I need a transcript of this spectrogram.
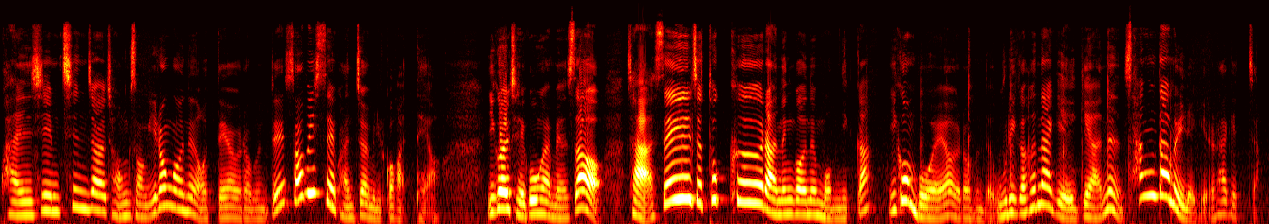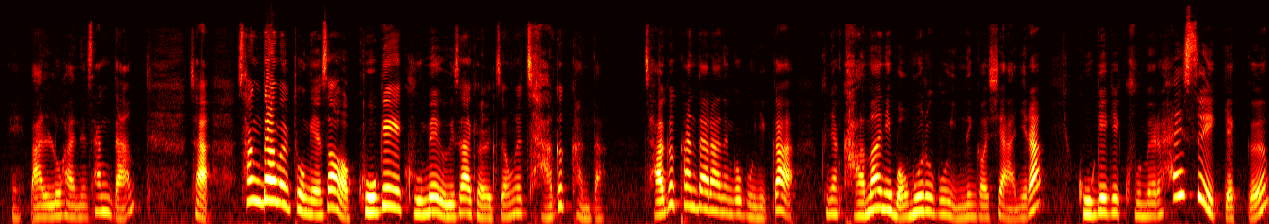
관심, 친절, 정성 이런 거는 어때요, 여러분들? 서비스의 관점일 것 같아요. 이걸 제공하면서 자 세일즈 토크라는 거는 뭡니까? 이건 뭐예요, 여러분들? 우리가 흔하게 얘기하는 상담을 얘기를 하겠죠. 예, 말로 하는 상담. 자 상담을 통해서 고객의 구매 의사 결정을 자극한다. 자극한다라는 거 보니까 그냥 가만히 머무르고 있는 것이 아니라 고객이 구매를 할 수 있게끔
